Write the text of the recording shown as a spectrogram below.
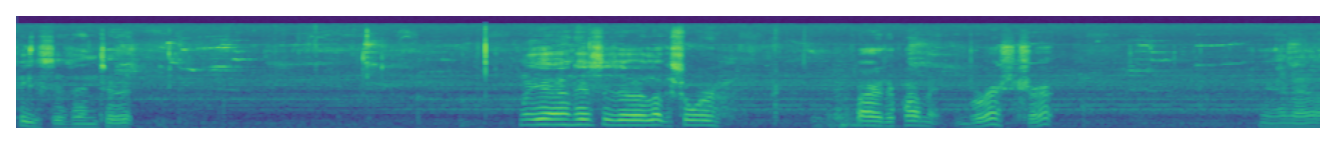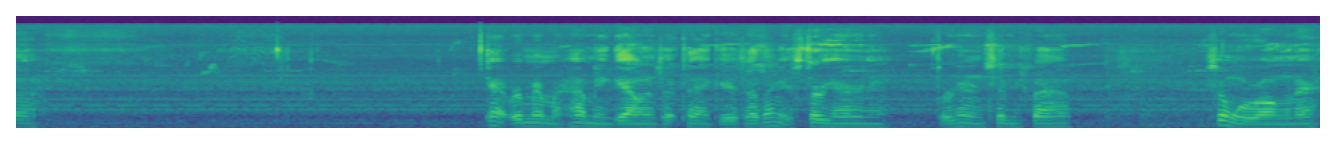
pieces into it. Well, yeah, this is a Luxor Fire Department brush truck. And, uh, Can't remember how many gallons that tank is. I think it's 300, 375. Somewhere wrong in there.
